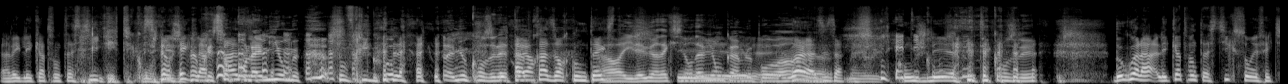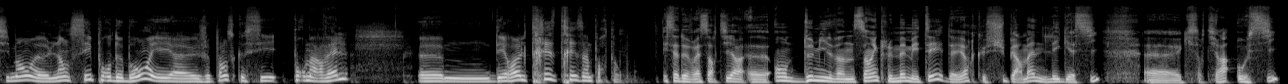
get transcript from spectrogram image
avec les quatre fantastiques Il était congelé. J'ai la l'impression qu'on l'a mis au, au frigo, on l'a mis au la congélateur. phrase hors contexte Alors, il a eu un accident d'avion quand même, le pauvre. hein. voilà, c'est ça. Oui. Il a été congelé Il était congelé. donc voilà les quatre fantastiques sont effectivement euh, lancés pour de bon et euh, je pense que c'est pour Marvel euh, des rôles très très importants Et ça devrait sortir euh, en 2025, le même été d'ailleurs que Superman Legacy, euh, qui sortira aussi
